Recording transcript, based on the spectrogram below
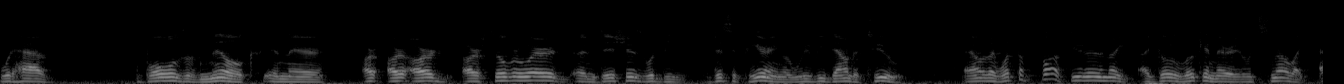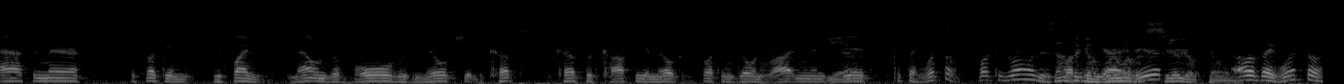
would have bowls of milk in there. Our our our, our silverware and dishes would be disappearing, or we'd be down to two. And I was like, "What the fuck, dude?" And like, I go look in there, it would smell like ass in there. It fucking, we'd find mountains of bowls with milk, shit, cups, cups with coffee and milk, fucking going rotten and Yeah. shit. It's like, what the fuck is wrong with this Sounds like a guy, room of dude? a serial killer. I was like, what the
